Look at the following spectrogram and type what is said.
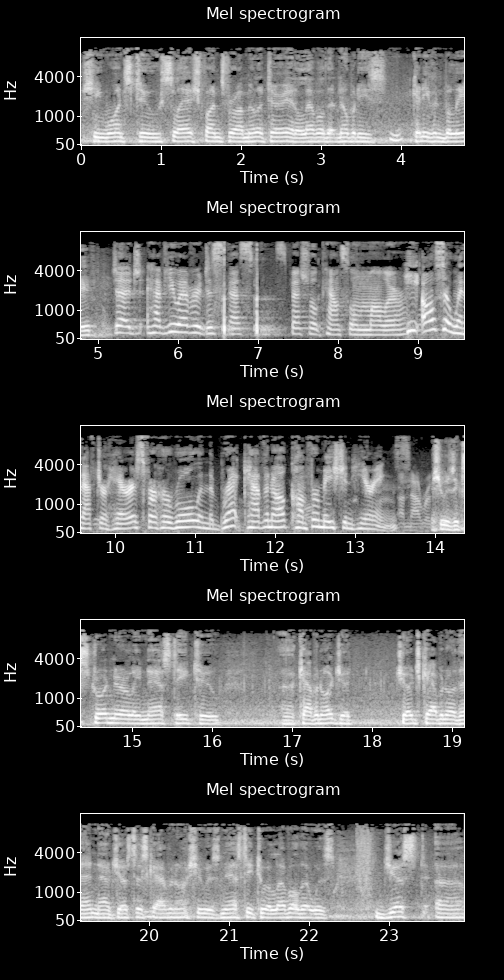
She wants to slash funds for our military at a level that nobody can even believe. Judge, have you ever discussed special counsel Mueller? He also went after Harris for her role in the Brett Kavanaugh confirmation hearings. She was extraordinarily nasty to uh, Kavanaugh, Judge Kavanaugh then, now Justice Kavanaugh. She was nasty to a level that was just uh,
